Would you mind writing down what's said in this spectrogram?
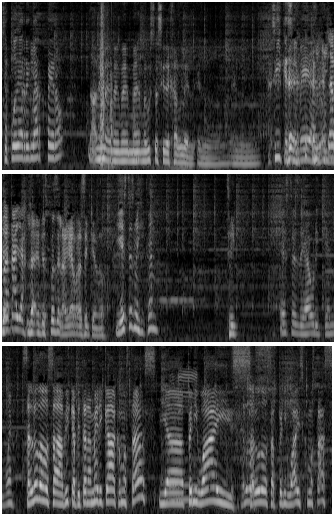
Se puede arreglar, pero No, a mí me, me- me- me- gusta así dejarle el... el- el- sí que se vea. el- ¿no? el La de- batalla. la- después de la guerra así quedó. Y este es mexicano. Sí. Este es de Auriken. Bueno, Saludos a Vi Capitán América, ¿cómo estás? Y a Sí. Pennywise. Saludos. Saludos. a Pennywise, ¿cómo estás?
